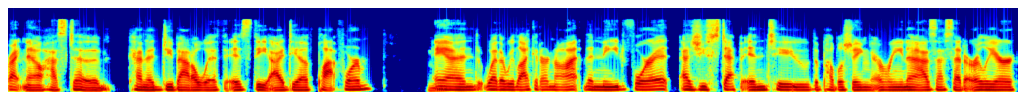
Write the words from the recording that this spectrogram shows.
right now has to kind of do battle with is the idea of platform Mm. and whether we like it or not, the need for it as you step into the publishing arena. As I said earlier,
